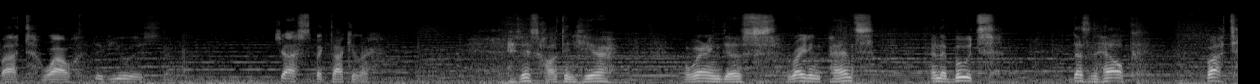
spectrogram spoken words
but wow the view is just spectacular. It is hot in here. Wearing those riding pants and the boots doesn't help but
